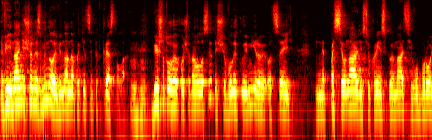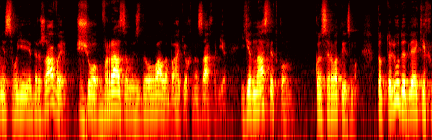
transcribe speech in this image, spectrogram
Війна нічого не змінила, війна навпаки це підкреслила. мгм. Більше того, я хочу наголосити, що великою мірою оцей пасіонарність української нації в обороні своєї держави, що вразило і здивувало багатьох на заході, є наслідком консерватизму. Тобто люди, для яких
